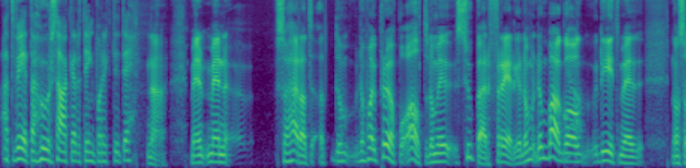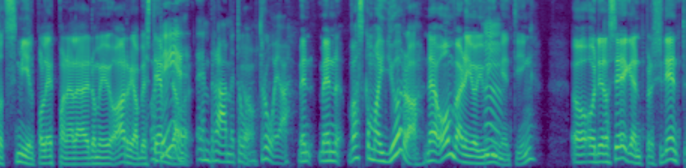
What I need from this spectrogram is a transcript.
att veta hur saker och ting på riktigt är. Nej, men, men så här att, att de, de har ju prövat på allt och de är superfrediga. De, de bara går ja. dit med någon sorts smil på läpparna eller de är ju arga och bestämda. Och det är en bra metod, ja. tror jag. Men, men vad ska man göra? när omvärlden gör ju mm. ingenting. Och, och, deras egen president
